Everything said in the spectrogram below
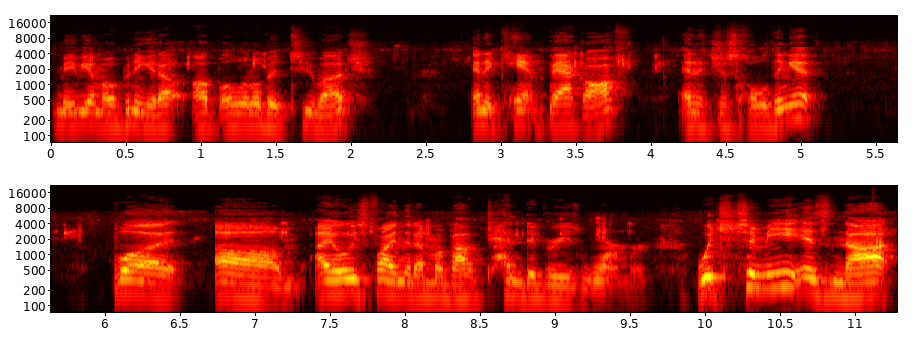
maybe I'm opening it up, up a little bit too much, and it can't back off, and it's just holding it. But um, I always find that I'm about ten degrees warmer, which to me is not.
